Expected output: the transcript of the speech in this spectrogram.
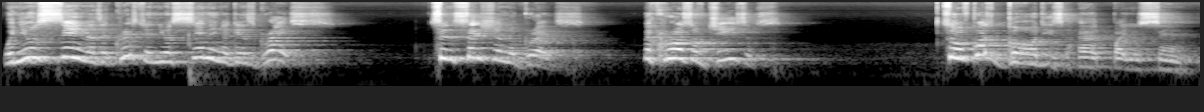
When you sin as a Christian, you're sinning against grace, sensational grace, the cross of Jesus. So, of course, God is hurt by your sin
